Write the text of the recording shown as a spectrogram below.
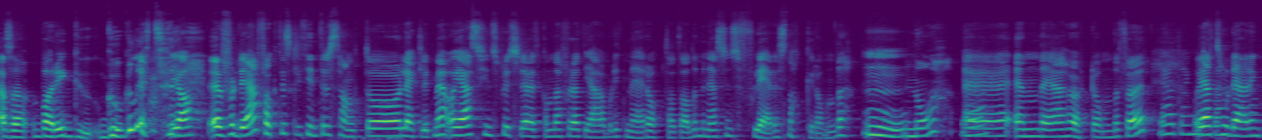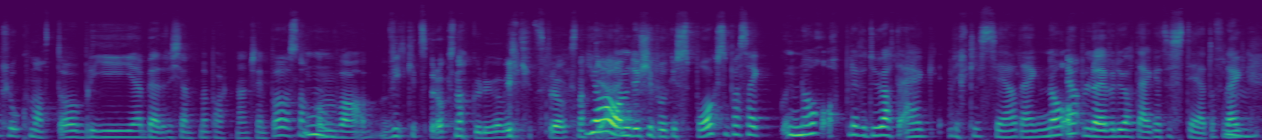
Altså, bare google it. Ja. Eh, for det er faktisk litt interessant å leke litt med. Og jeg syns plutselig, jeg vet ikke om det er fordi jeg har blitt mer opptatt av det, men jeg syns flere snakker om det mm. nå ja. eh, enn det jeg hørte om det før. Ja, det og jeg tror det er en klok måte å bli bedre kjent med partneren sin på. Og snakke mm. om hva, hvilket språk snakker du, og hvilket språk snakker jeg. Ja, om du ikke bruker språk, så bare si Når opplever du at jeg virkelig ser deg? Når opplever du at jeg er til stede for deg? Mm.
